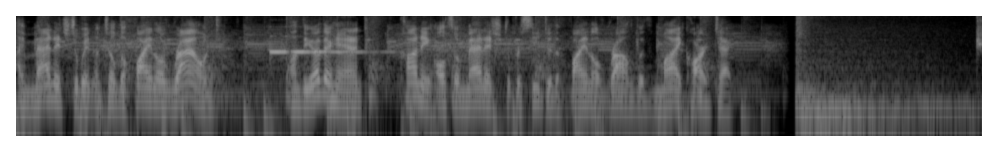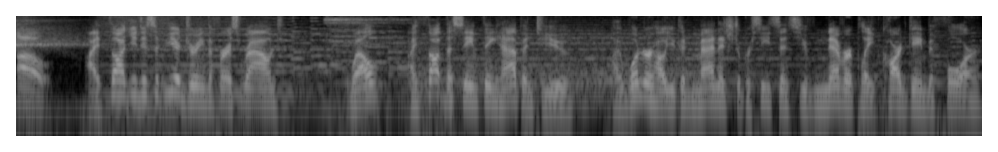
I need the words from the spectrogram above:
I managed to win until the final round. On the other hand, Kane also managed to proceed to the final round with my card deck. Oh, I thought you disappeared during the first round. Well, I thought the same thing happened to you. I wonder how you could manage to proceed since you've never played card game before.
